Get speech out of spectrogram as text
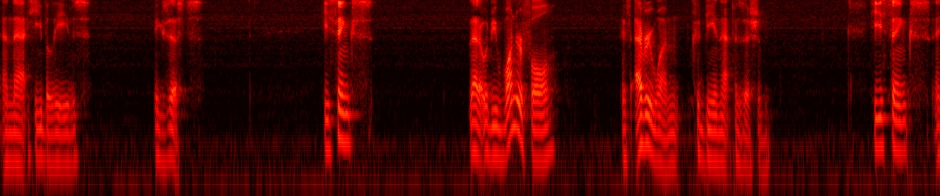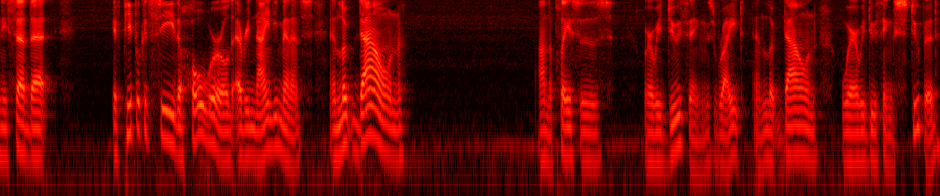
and that he believes exists. He thinks that it would be wonderful if everyone could be in that position. He thinks, and he said that if people could see the whole world every 90 minutes and look down on the places where we do things right and look down where we do things stupid,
